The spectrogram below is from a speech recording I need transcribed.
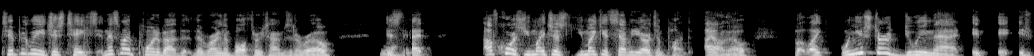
typically it just takes, and that's my point about the, the running the ball three times in a row, yeah. is that of course you might just you might get seven yards and punt. I don't know. But like when you start doing that, it, it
